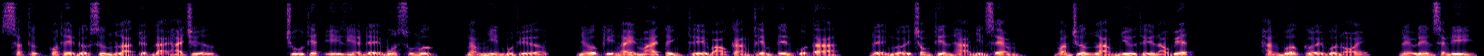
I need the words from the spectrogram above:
xác thực có thể được xưng là tuyệt đại hai chữ. Chu thiết y để bút xuống mực ngắm nhìn một phía nhớ kỹ ngày mai Tỉnh thế báo càng thêm tên của ta để người trong thiên hạ nhìn xem văn chương làm như thế nào viết. Hắn vừa cười vừa nói đều đến xem đi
